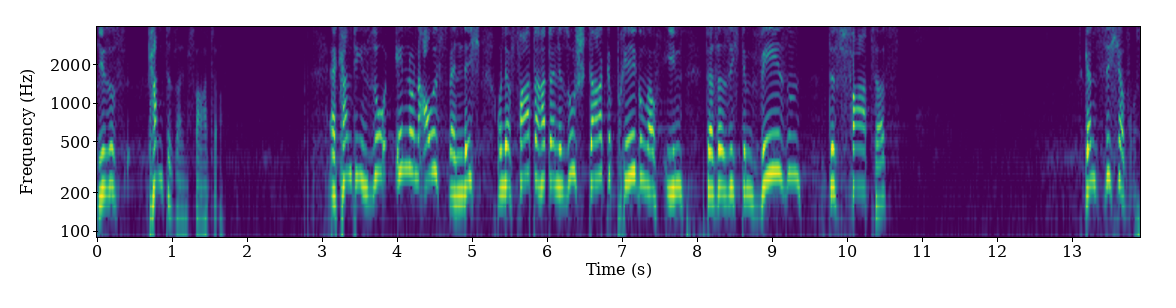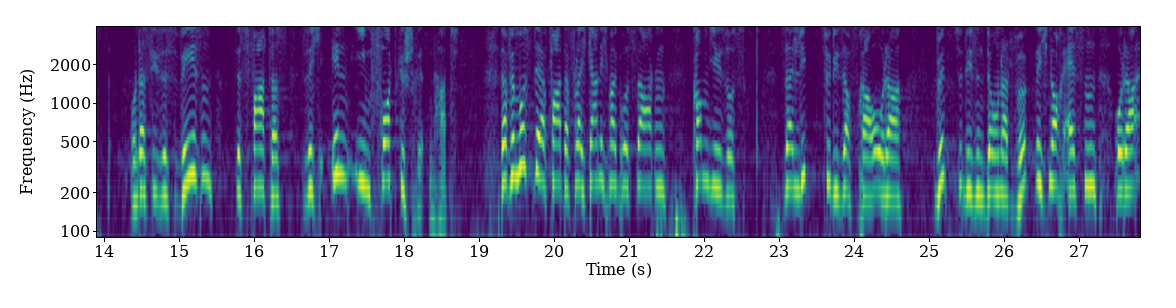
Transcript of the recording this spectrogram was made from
Jesus kannte seinen Vater. Er kannte ihn so in und auswendig und der Vater hatte eine so starke Prägung auf ihn, dass er sich dem Wesen des Vaters ganz sicher wusste und dass dieses Wesen des Vaters sich in ihm fortgeschritten hat. Dafür musste der Vater vielleicht gar nicht mal groß sagen, komm Jesus, sei lieb zu dieser Frau oder willst du diesen Donut wirklich noch essen oder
